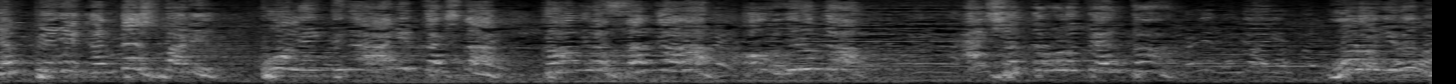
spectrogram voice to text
ಎಂಪಿಗೆ ಕಂಟೆಸ್ಟ್ ಮಾಡಿ ಪೋಲಿಂಗ್ ದಿನ ಆಗಿದ ತಕ್ಷಣ ಕಾಂಗ್ರೆಸ್ ಸರ್ಕಾರ ಅವ್ರ ವಿರುದ್ಧ ಆಕ್ಷನ್ ತಗೊಳ್ಳುತ್ತೆ ಅಂತ. ಓಡೋಗಿದ್ದಾರೆ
